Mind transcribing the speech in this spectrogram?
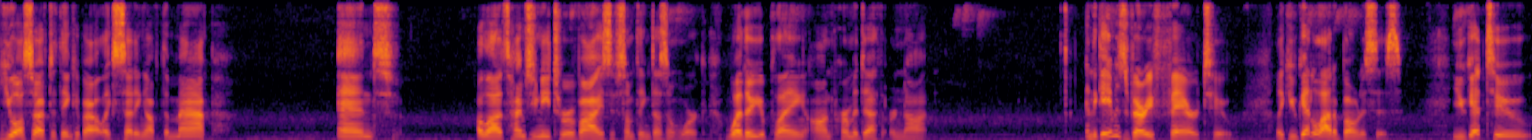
you also have to think about like setting up the map and a lot of times you need to revise if something doesn't work whether you're playing on permadeath or not. And the game is very fair too. Like you get a lot of bonuses. You get to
